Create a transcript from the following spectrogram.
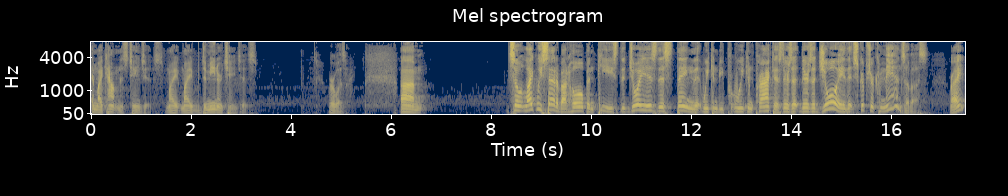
And my countenance changes. My, my demeanor changes. Where was I? Um, so like we said about hope and peace the joy is this thing that we can be we can practice there's a there's a joy that scripture commands of us right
